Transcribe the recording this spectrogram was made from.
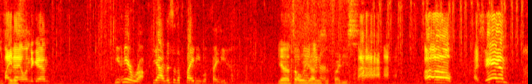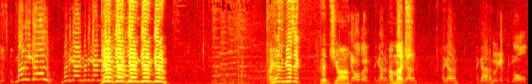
Was Fight? Island again. Mutiny or rock? Yeah, this is a fighty with fighty. Yeah, that's all we My got dinner. is the fighties. uh oh, I see him. Money go! Money guy, money guy, money Get him! guy! Get him! Get him! Get him! Get him! I hear the music. Good job. Killed him. I got him. How much? I got him. I got him. I got How him. do we get the gold?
